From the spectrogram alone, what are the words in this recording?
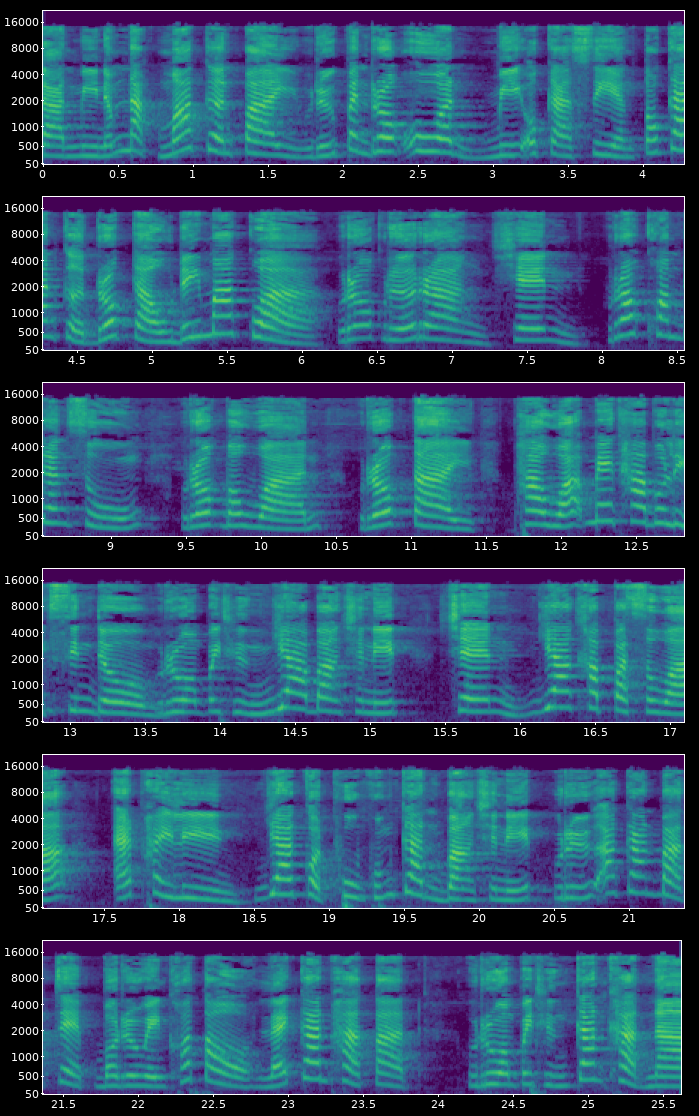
การมีน้ำหนักมากเกินไป หรือเป็นโรคอ้วน มีโอกาสเสี่ยงต่อการเกิดโรคเกาต์ได้มากกว่า โรคเรื้อรัง เช่น โรคความดันสูง โรคเบาหวาน โรคไต ภาวะเมตาบอลิกซินโดม รวมไปถึงยาบางชนิด เช่น ยาขับปัสสาวะ แอดไพลีน ยากดภูมิคุ้มกันบางชนิด หรืออาการบาดเจ็บบริเวณข้อต่อและการผ่าตัด รวมไปถึงการขาดน้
